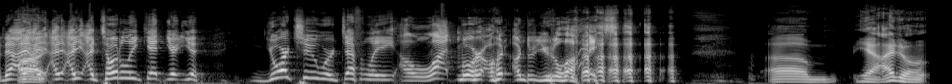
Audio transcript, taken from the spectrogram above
now, I, right. I, I, I totally get your, your your two were definitely a lot more un- underutilized. um, yeah, I don't.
